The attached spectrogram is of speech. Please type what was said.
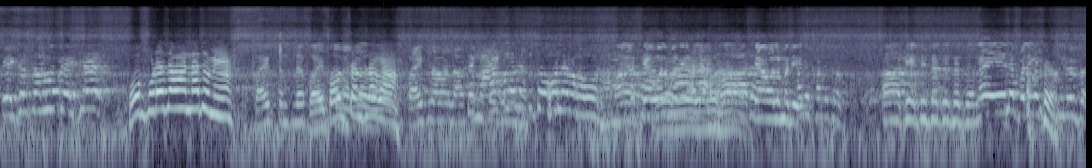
हो पुढे जावा ना तुम्ही. पाईप संपलं. पाईप संपलं का? त्या हॉलमध्ये घाला. हा त्या हॉलमध्ये हा ते ते ते ते नाही नाही पलीकडे पलीकडे.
